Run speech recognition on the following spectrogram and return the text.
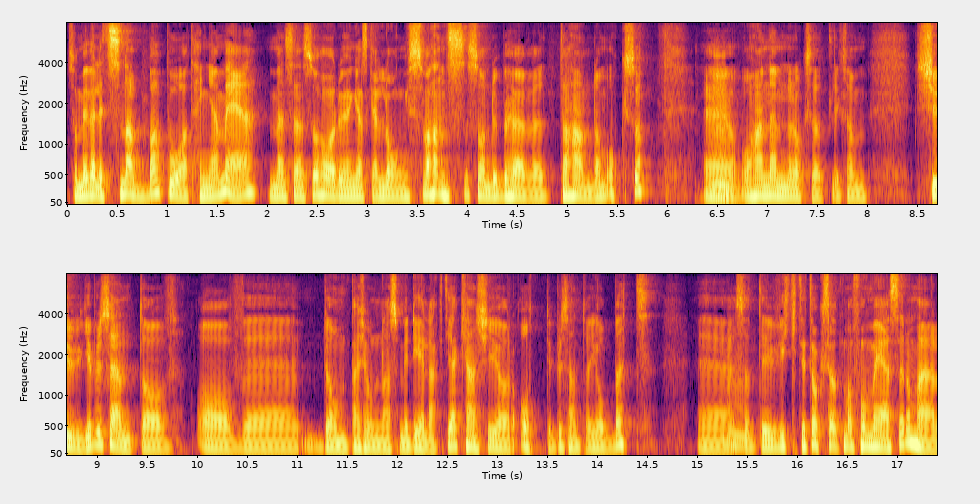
som är väldigt snabba på att hänga med, men sen så har du en ganska lång svans som du behöver ta hand om också. Eh, mm. och han nämner också att liksom 20 av av eh, de personerna som är delaktiga kanske gör 80% av jobbet. Eh, mm. Så det är viktigt också att man får med sig de här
